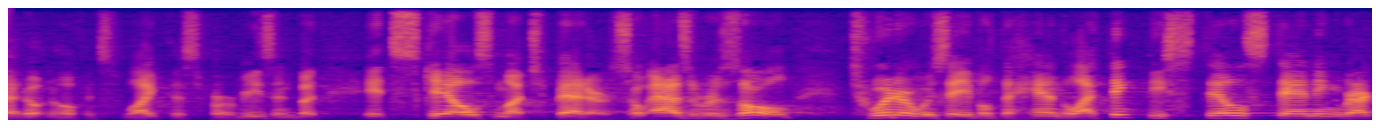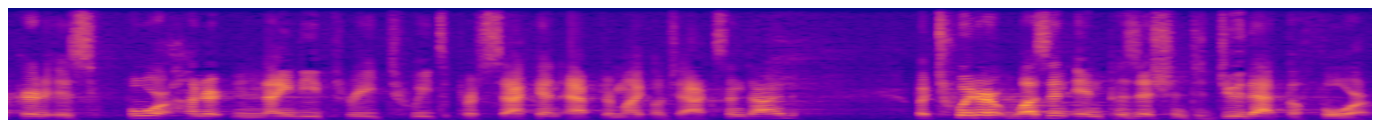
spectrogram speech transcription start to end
I don't know if it's like this for a reason, but it scales much better. So as a result, Twitter was able to handle, I think the still standing record is 493 tweets per second after Michael Jackson died. But Twitter wasn't in position to do that before.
